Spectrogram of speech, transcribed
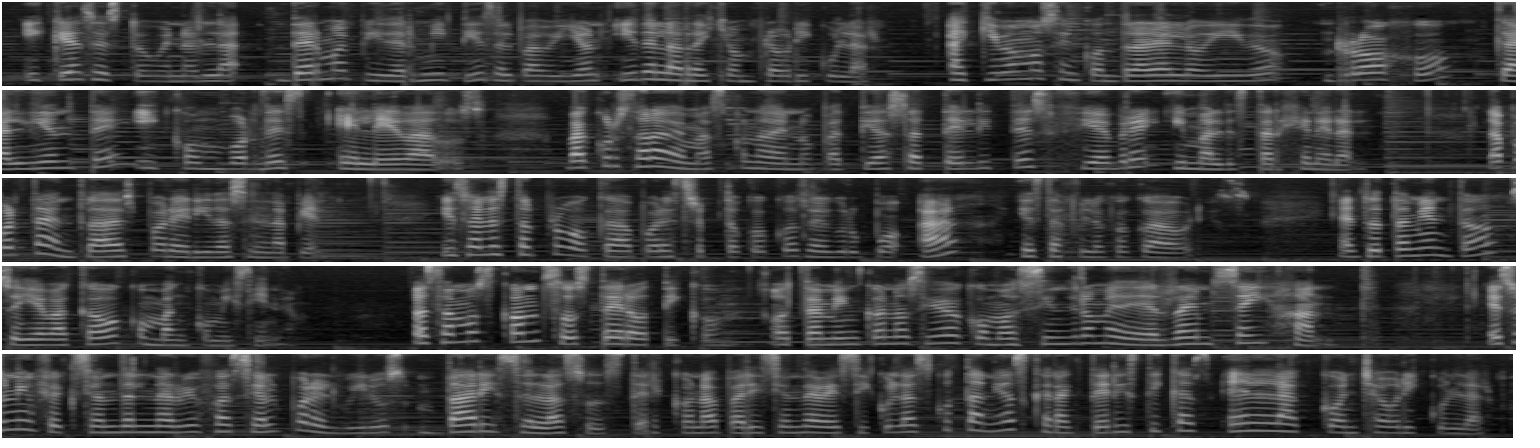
¿Y qué es esto? Bueno, es la dermoepidermitis del pabellón y de la región preauricular. Aquí vamos a encontrar el oído rojo, caliente y con bordes elevados, Va a cursar además con adenopatías satélites, fiebre y malestar general. La puerta de entrada es por heridas en la piel y suele estar provocada por estreptococos del grupo A y estafilococcus aureus. El tratamiento se lleva a cabo con vancomicina. Pasamos con sosterótico, o también conocido como síndrome de Ramsay-Hunt. Es una infección del nervio facial por el virus varicela zoster, con aparición de vesículas cutáneas características en la concha auricular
